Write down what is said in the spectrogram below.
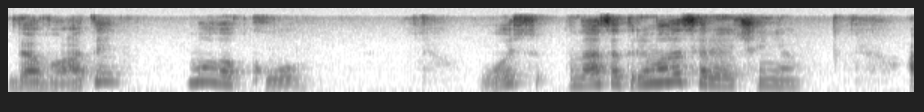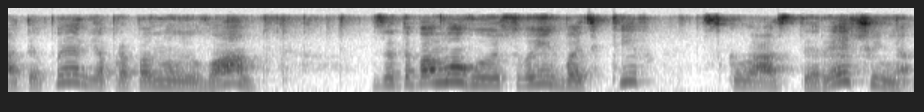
давати молоко. Ось у нас отрималось речення. А тепер я пропоную вам за допомогою своїх батьків скласти речення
